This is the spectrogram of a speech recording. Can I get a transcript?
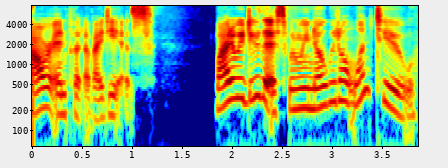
our input of ideas. Why do we do this when we know we don't want to?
